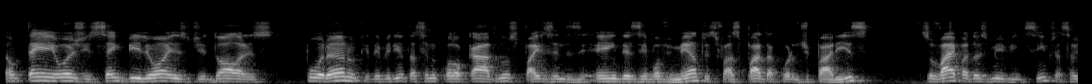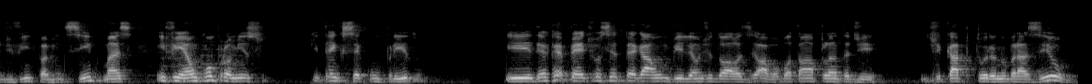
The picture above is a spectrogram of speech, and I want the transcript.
Então, tem hoje 100 bilhões de dólares por ano que deveriam estar sendo colocados nos países em desenvolvimento, isso faz parte do Acordo de Paris. Isso vai para 2025, já saiu de 20 para 25, mas, enfim, é um compromisso que tem que ser cumprido. E, de repente, você pegar um bilhão de dólares e, ó, vou botar uma planta de, de captura no Brasil,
